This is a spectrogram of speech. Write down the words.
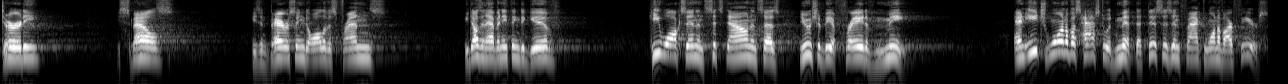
dirty. He smells. He's embarrassing to all of his friends. He doesn't have anything to give. He walks in and sits down and says, You should be afraid of me. And each one of us has to admit that this is, in fact, one of our fears.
